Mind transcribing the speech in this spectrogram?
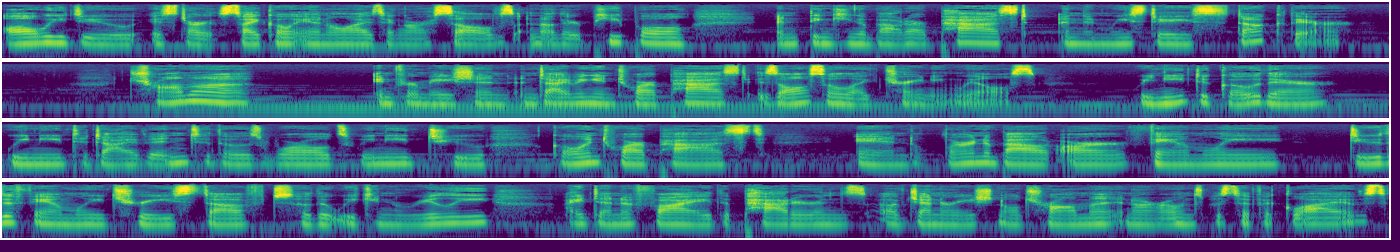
all we do is start psychoanalyzing ourselves and other people and thinking about our past, and then we stay stuck there. Trauma information and diving into our past is also like training wheels. We need to go there we need to dive into those worlds. We need to go into our past and learn about our family, do the family tree stuff so that we can really identify the patterns of generational trauma in our own specific lives.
